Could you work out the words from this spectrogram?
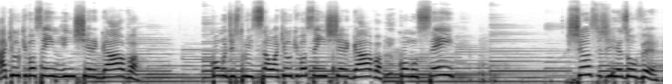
Aquilo que você enxergava como destruição, aquilo que você enxergava como sem chances de resolver.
